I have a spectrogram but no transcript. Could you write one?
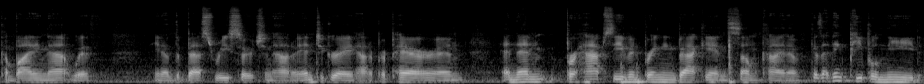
combining that with, you know, the best research and how to integrate, how to prepare, and and then perhaps even bringing back in some kind of because I think people need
